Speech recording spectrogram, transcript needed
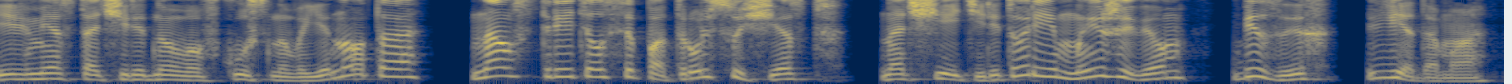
и вместо очередного вкусного енота нам встретился патруль существ, на чьей территории мы живем без их ведома.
